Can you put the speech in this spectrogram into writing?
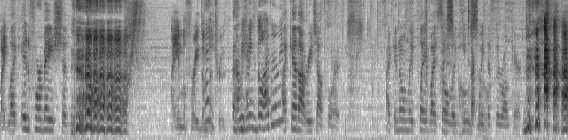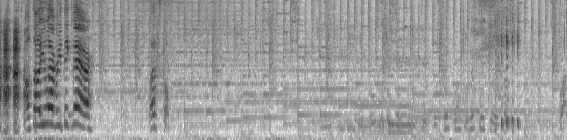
Like, like information. I am afraid of the truth. Are we heading to the library? I cannot reach out for it. I can only play my solo suppose guitar. so. Wait, that's the wrong character. I'll tell you everything there. Let's go. What?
